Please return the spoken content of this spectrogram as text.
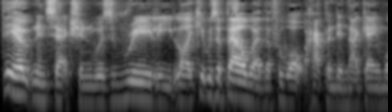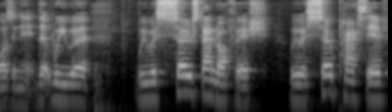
the opening section was really like it was a bellwether for what happened in that game, wasn't it? That we were we were so standoffish. We were so passive.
